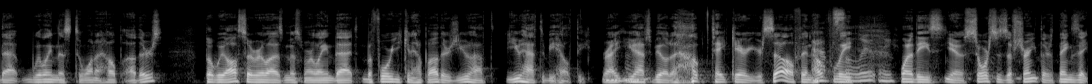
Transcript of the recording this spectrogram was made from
that willingness to want to help others. But we also realize, Miss Morlanne, that before you can help others, you have you have to be healthy, right? You mm-hmm. have to be able to help take care of yourself, and hopefully, Absolutely. one of these you know sources of strength are things that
